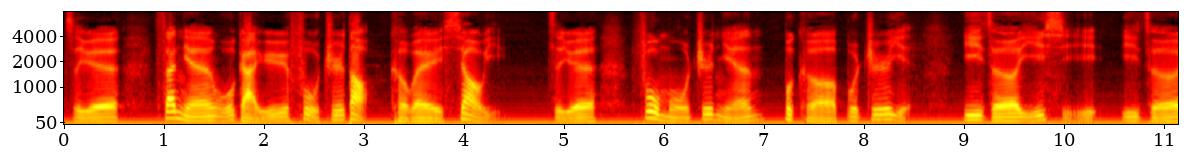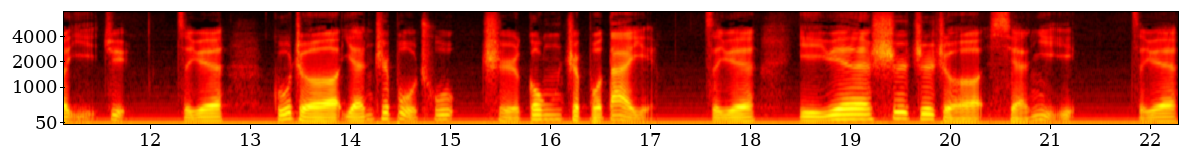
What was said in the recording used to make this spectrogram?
子曰：“三年无改于父之道，可谓孝矣。”子曰：“父母之年，不可不知也。一则以喜，一则以惧。”子曰：“古者言之不出。”耻公之不待也。子曰：“以曰失之者贤矣。”子曰：“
